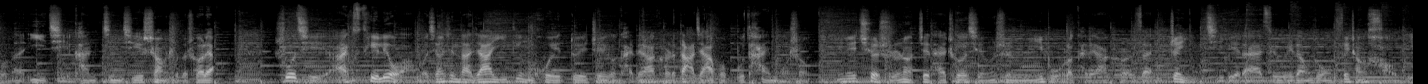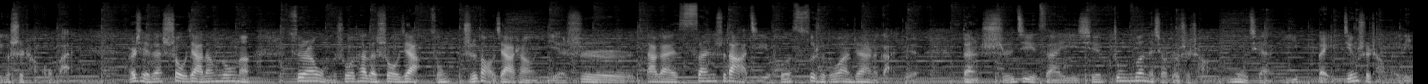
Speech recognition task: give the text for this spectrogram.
我们一起看近期上市的车辆。说起 XT 六啊，我相信大家一定会对这个凯迪拉克的大家伙不太陌生，因为确实呢，这台车型是弥补了凯迪拉克在这一级别的 SUV 当中非常好的一个市场空白。而且在售价当中呢，虽然我们说它的售价从指导价上也是大概三十大几和四十多万这样的感觉，但实际在一些终端的销售市场，目前以北京市场为例，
